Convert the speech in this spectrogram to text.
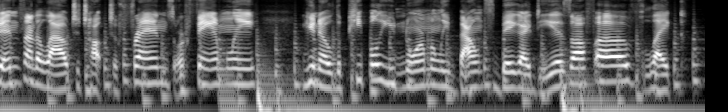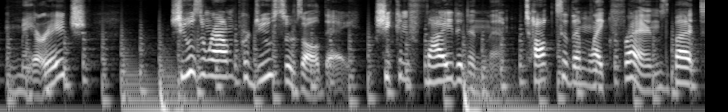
Jen's not allowed to talk to friends or family, you know, the people you normally bounce big ideas off of, like marriage. She was around producers all day. She confided in them, talked to them like friends, but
